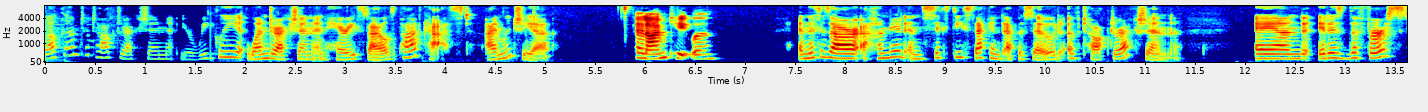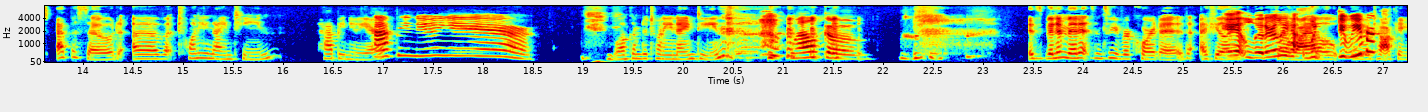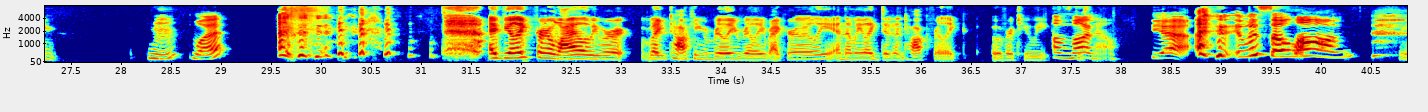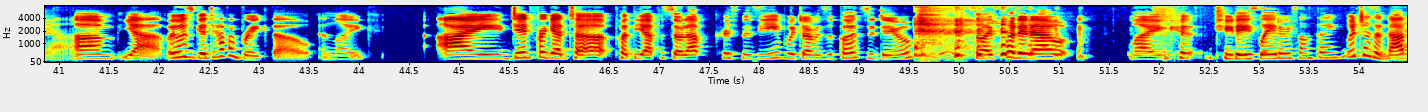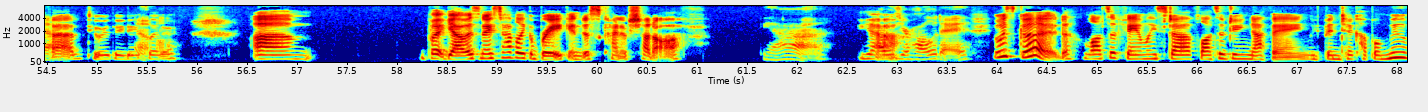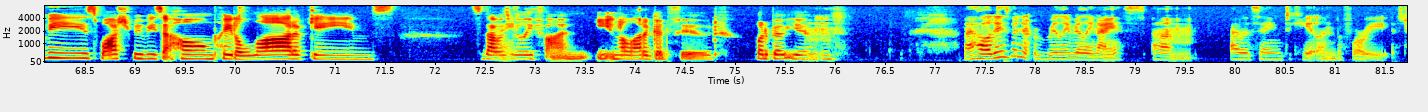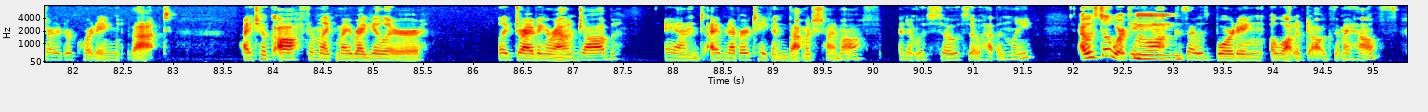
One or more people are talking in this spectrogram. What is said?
Welcome to Talk Direction, your weekly One Direction and Harry Styles podcast. I'm Lucia, And I'm Caitlin. and this is our 162nd episode of Talk Direction. And it is the first episode of 2019. Happy New Year. Happy New Year! Welcome to 2019. Welcome. it's been a minute since we've recorded. I feel like It literally for a while did we were ever- talking Hmm? what? I feel like for a while we were like talking really, really regularly, and then we like didn't talk for like over two weeks. A month. Now. yeah, it was so long. Yeah. Um, yeah, it was good to have a break though, and like, I did forget to put the episode up Christmas Eve, which I was supposed to do, so I put it out like two days later or something, which isn't that Yeah. bad. Two or three days No. later. Um, but yeah, it was nice to have like a break and just kind of shut off. yeah. Yeah. How was your holiday? It was good. Lots of family stuff, lots of doing nothing. We've been to a couple movies, watched movies at home, played a lot of games. So that was really fun. Eaten a lot of good food. What about you? Mm-mm. My holiday's been really, really nice. Um, I was saying to Caitlin before we started recording that I took off from like my regular, like driving around job, and I've never taken that much time off, and it was so so heavenly. I was still working a lot Mm. because I was boarding a lot of dogs at my house,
